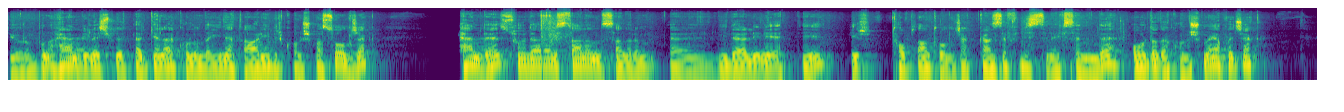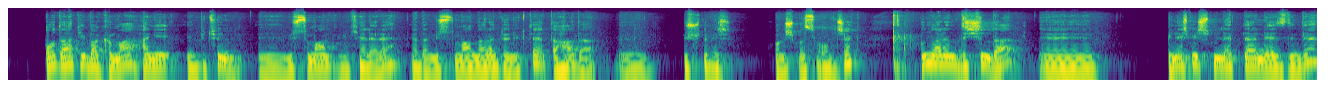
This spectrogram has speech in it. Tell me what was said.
diyorum bunu. Hem Birleşmiş Milletler Genel Kurulu'nda yine tarihi bir konuşması olacak. Hem de Suudi Arabistan'ın sanırım e, liderliğini ettiği bir toplantı olacak Gazze-Filistin ekseninde. Orada da konuşma yapacak. O da bir bakıma hani bütün e, Müslüman ülkelere ya da Müslümanlara dönük de daha da e, güçlü bir konuşması olacak. Bunların dışında e, Birleşmiş Milletler nezdinde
